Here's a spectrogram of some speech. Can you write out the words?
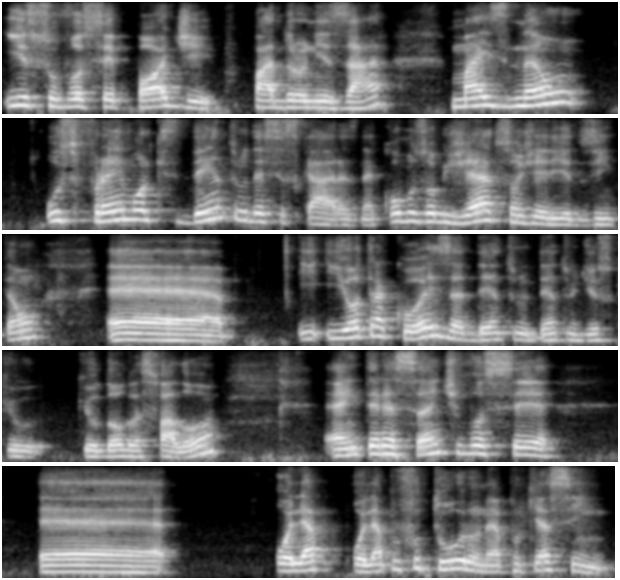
isso você pode padronizar, mas não os frameworks dentro desses caras, né? Como os objetos são geridos. Então, é... e, e, outra coisa dentro, dentro disso que o, que o Douglas falou, é interessante você é... olhar, olhar para o futuro, né? Porque assim,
